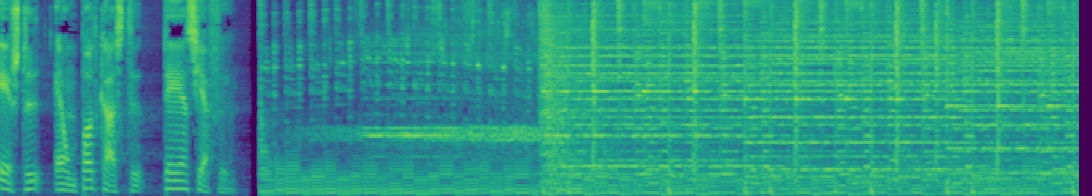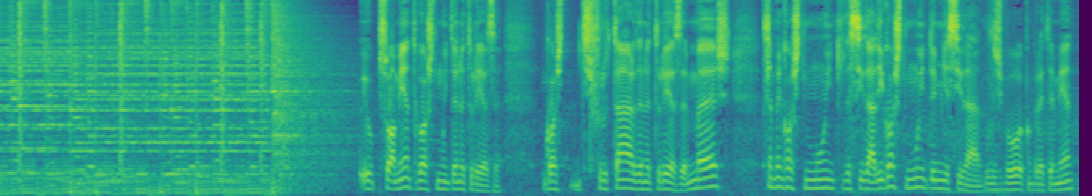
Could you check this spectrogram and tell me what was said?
Este é um podcast TSF. Eu pessoalmente gosto muito da natureza gosto de desfrutar da natureza, mas também gosto muito da cidade e gosto muito da minha cidade, Lisboa concretamente.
